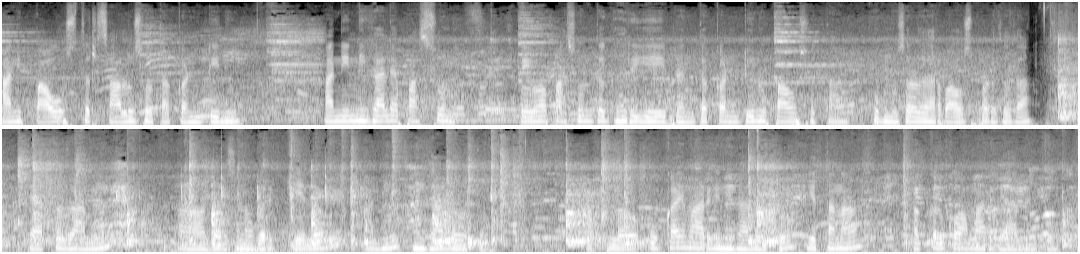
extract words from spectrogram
आणि पाऊस तर चालूच होता कंटिन्यू आणि निघाल्यापासून तेव्हापासून तर घरी येईपर्यंत कंटिन्यू पाऊस होता. खूप मुसळधार पाऊस पडत होता. त्यातच आम्ही दर्शन वगैरे केलं आणि निघालो होतो. आपलं उकाई मार्गे निघालो होतो. येताना अक्कलकोवा मार्गे आलो होतो.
